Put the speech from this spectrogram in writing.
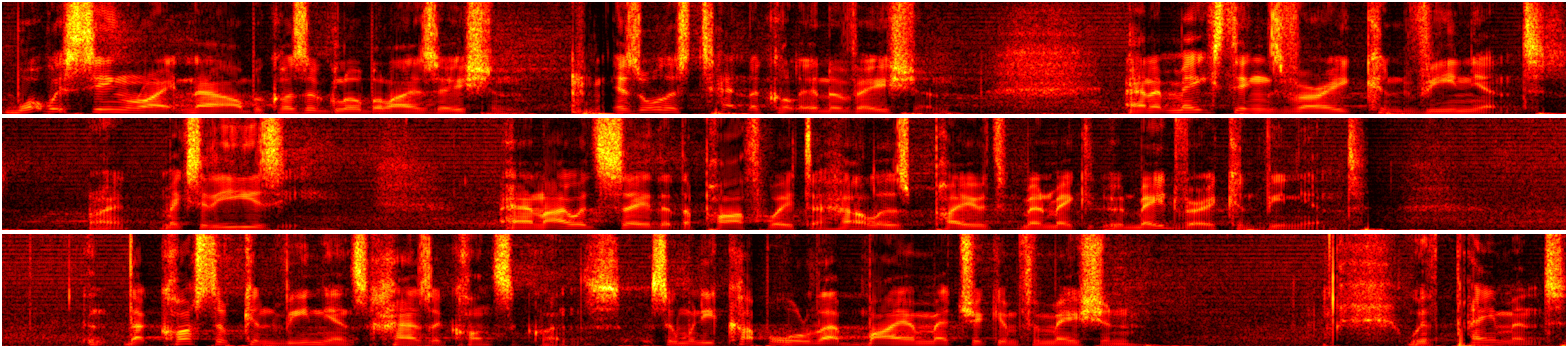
what we're seeing right now, because of globalization, is all this technical innovation, and it makes things very convenient, right? Makes it easy. And I would say that the pathway to hell is paved, been make, made very convenient. That cost of convenience has a consequence. So when you couple all that biometric information with payment,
